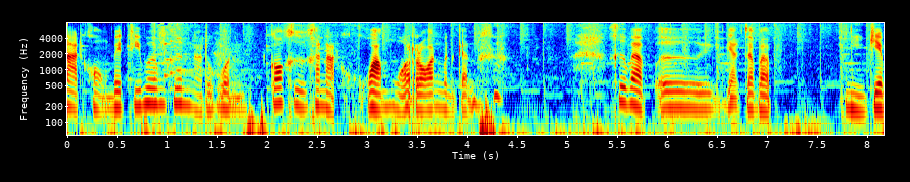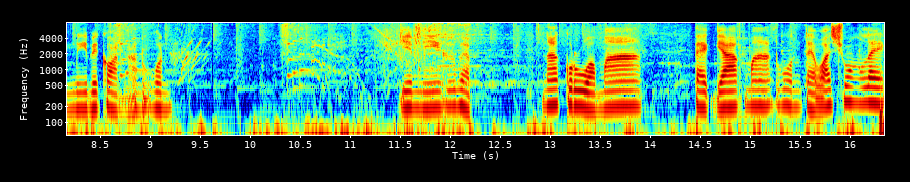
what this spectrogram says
นาดของเบ็ดที่เพิ่มขึ้นนะทุกคนก็คือขนาดความหัวร้อนเหมือนกัน คือแบบเอออยากจะแบบหนีเกมนี้ไปก่อนนะทุกคน เกมนี้คือแบบน่ากลัวมาก แตกยากมากทุกคน แต่ว่าช่วงแรก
